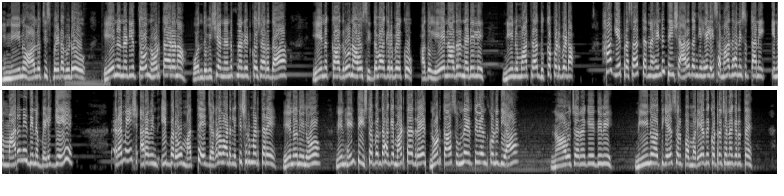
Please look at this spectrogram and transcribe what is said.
ಇನ್ನೇನು ಆಲೋಚಿಸ್ಬೇಡ ಬಿಡು. ಏನು ನಡೆಯುತ್ತೋ ನೋಡ್ತಾ ಇರೋಣ. ಒಂದು ವಿಷಯ ನೆನಪಿನಲ್ಲಿ ಇಟ್ಕೋ ಶಾರದಾ. ಏನಕ್ಕಾದ್ರೂ ನಾವು ಸಿದ್ಧವಾಗಿರಬೇಕು. ಅದು ಏನಾದ್ರೂ ನಡೀಲಿ. ನೀನು ಮಾತ್ರ ದುಃಖ ಪಡಬೇಡ. ಹಾಗೆ ಪ್ರಸಾದ್ ತನ್ನ ಹೆಂಡತಿ ಶಾರದಂಗೆ ಹೇಳಿ ಸಮಾಧಾನಿಸುತ್ತಾನೆ. ಇನ್ನು ಮಾರನೇ ದಿನ ಬೆಳಿಗ್ಗೆಯೇ ರಮೇಶ್, ಅರವಿಂದ್ ಇಬ್ಬರು ಮತ್ತೆ ಜಗಳವಾಡಲಿಕ್ಕೆ ಶುರು ಮಾಡ್ತಾರೆ. ಏನು ನೀನು? ನಿನ್ ಹೆಂಡತಿ ಇಷ್ಟ ಬಂದ ಹಾಗೆ ಮಾಡ್ತಾ ಇದ್ರೆ ನೋಡ್ತಾ ಸುಮ್ನೆ ಇರ್ತೀವಿ ಅಂದ್ಕೊಂಡಿದ್ಯಾ? ನಾವು ಚೆನ್ನಾಗೇ ಇದ್ದೀವಿ. ನೀನು ಅತಿಗೆ ಸ್ವಲ್ಪ ಮರ್ಯಾದೆ ಕೊಟ್ರೆ ಚೆನ್ನಾಗಿರುತ್ತೆ.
